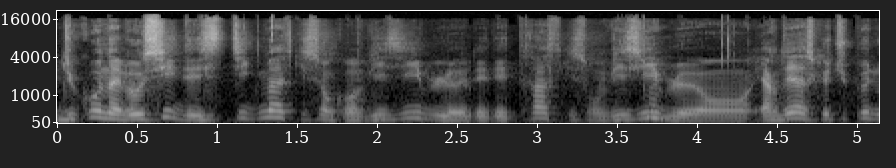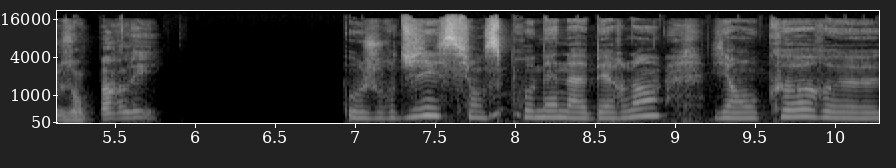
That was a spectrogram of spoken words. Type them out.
Du coup, on avait aussi des stigmates qui sont encore visibles, des, traces qui sont visibles en RDA. Est-ce que tu peux nous en parler? Aujourd'hui, si on se promène à Berlin, il y a encore euh,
